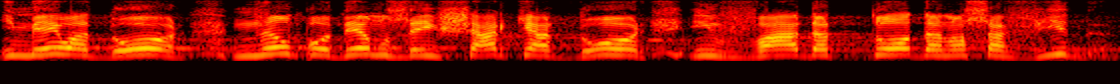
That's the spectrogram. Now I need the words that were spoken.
Em meio à dor, não podemos deixar que a dor invada toda a nossa vida.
